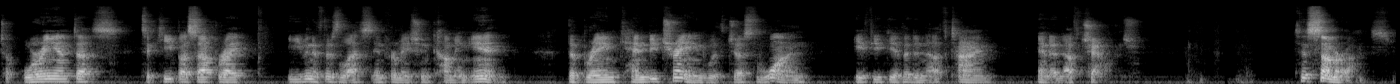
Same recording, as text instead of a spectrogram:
to orient us, to keep us upright, even if there's less information coming in. The brain can be trained with just one if you give it enough time and enough challenge. To summarize,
